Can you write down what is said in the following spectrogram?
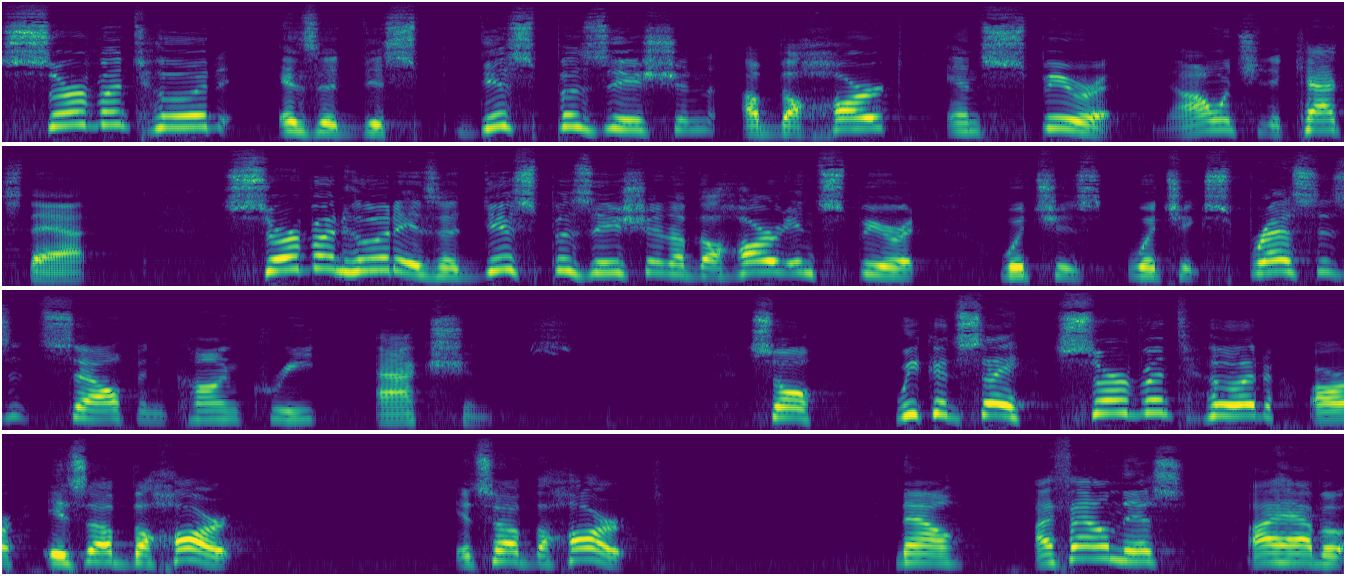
Servanthood is a disposition of the heart and spirit. Now, I want you to catch that. Servanthood is a disposition of the heart and spirit which, is, which expresses itself in concrete actions. So we could say servanthood or is of the heart. It's of the heart. Now, I found this. I have a,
